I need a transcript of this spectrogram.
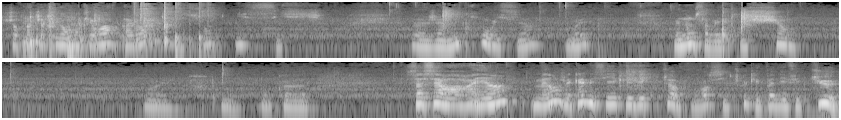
je suis en train de chercher dans mon tiroir, alors. Euh, j'ai un micro ici, hein. ouais. Mais non, ça va être chiant. Ouais. donc, euh, ça sert à rien. Maintenant, je vais quand même essayer avec les écouteurs pour voir si le truc est pas défectueux.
